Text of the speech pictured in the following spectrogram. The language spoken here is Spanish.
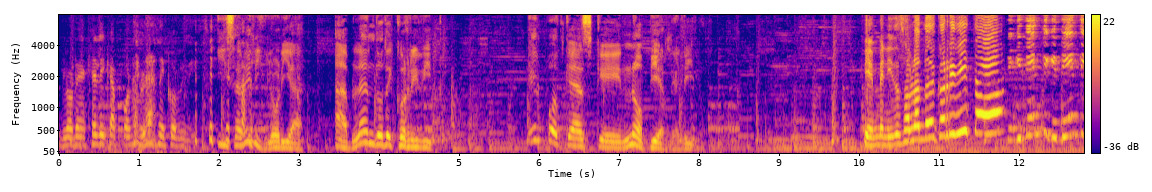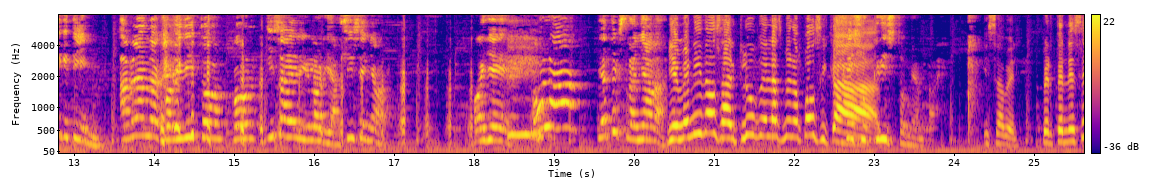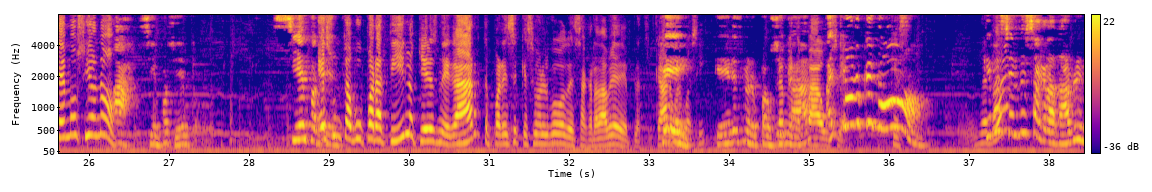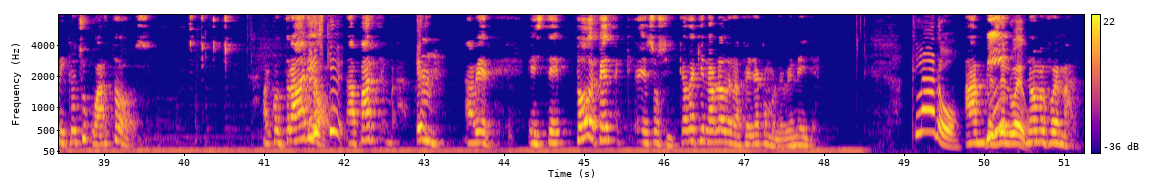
Gloria Angélica, por hablar de corridito. Isabel y Gloria hablando de corridito. El podcast que no pierde el hilo. Bienvenidos a Hablando de corridito. Tiquitín, tiquitín, tiquitín. Hablando de corridito con Isabel y Gloria. Sí, señor. Oye, hola. Ya te extrañaba. Bienvenidos al Club de las Menopáusicas. Jesucristo me ampare. Isabel, ¿pertenecemos sí o no? Ah, 100%. 100%. ¿Es un tabú para ti? ¿Lo quieres negar? ¿Te parece que es algo desagradable de platicar ¿Qué? o algo así? ¿Que eres menopáusica? La menopausia. Ay, claro que no. ¿Qué va a ser desagradable ni que ocho cuartos? Al contrario. Pero es que- Aparte, El- a ver, este, todo depende, eso sí, cada quien habla de la feria como le ven ella. Claro, A mí desde luego. no me fue mal.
